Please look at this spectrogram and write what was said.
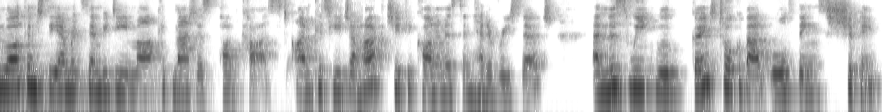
and welcome to the Emirates NBD Market Matters podcast. I'm Khatija Haque, Chief Economist and Head of Research, and this week we're going to talk about all things shipping.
